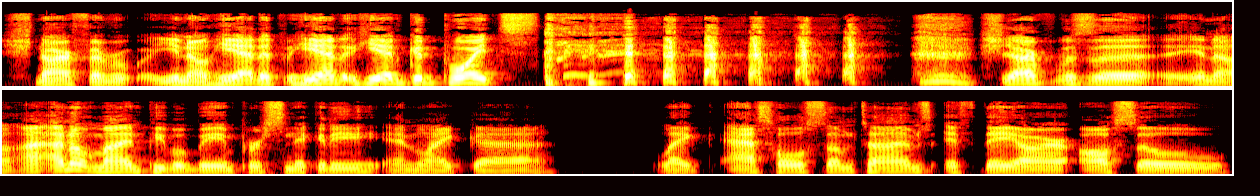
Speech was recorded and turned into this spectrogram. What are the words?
Schnarf. Ever, you know, he had a, he had he had good points. Schnarf was a you know I, I don't mind people being persnickety and like uh like assholes sometimes if they are also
